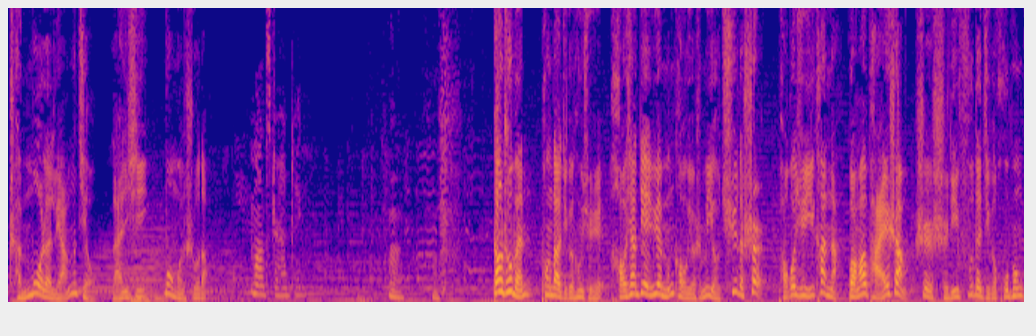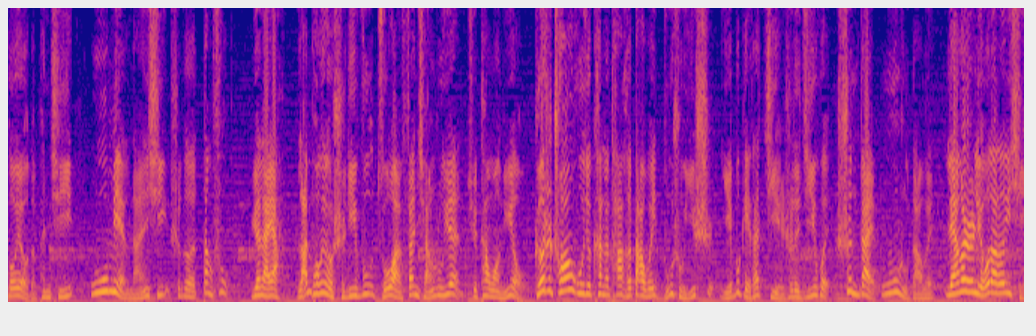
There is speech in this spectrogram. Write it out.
沉默了良久。兰西默默的说道：“Monster hunting。”嗯。刚出门碰到几个同学，好像电影院门口有什么有趣的事儿，跑过去一看呐，广告牌上是史蒂夫的几个狐朋狗友的喷漆，污蔑南希是个荡妇。原来呀，男朋友史蒂夫昨晚翻墙入院去探望女友，隔着窗户就看到他和大威独处一室，也不给他解释的机会，顺带侮辱大威。两个人扭打到一起，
